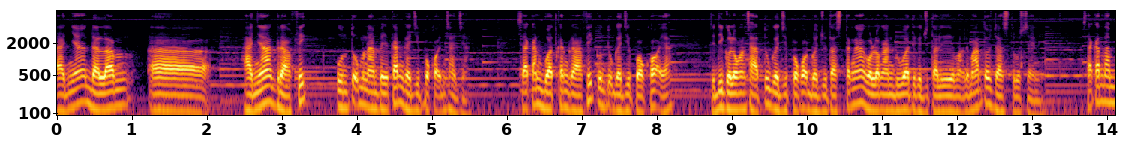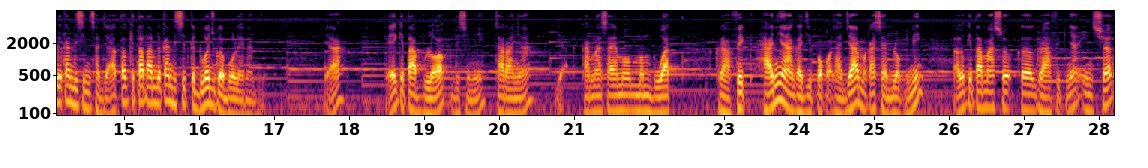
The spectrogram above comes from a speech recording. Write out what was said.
hanya dalam uh, hanya grafik untuk menampilkan gaji pokok ini saja. Saya akan buatkan grafik untuk gaji pokok ya. Jadi golongan 1 gaji pokok 2 juta setengah, golongan 2 3 juta 500 dan seterusnya ini. Saya akan tampilkan di sini saja atau kita tampilkan di sheet kedua juga boleh nanti. Ya. Oke, kita blok di sini caranya. Ya, karena saya mau membuat grafik hanya gaji pokok saja, maka saya blok ini. Lalu kita masuk ke grafiknya, insert.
